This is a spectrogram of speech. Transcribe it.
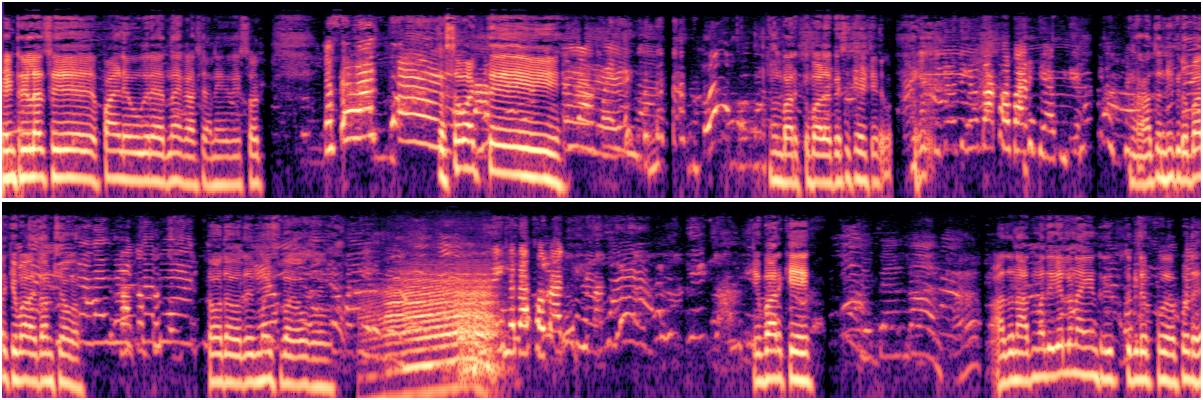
एंट्रीलाच हे पाळणे वगैरे आहेत नाही का असे आणि रिसॉर्ट कसं वाटतंय? बारक बाळ कसं खेळते? अजून इकडे बारकी बाळ आहेत आमच्या बघा. तेव्हा तेव्हा ते म्हैस बघा बघा. हे. बारके अजून आतमध्ये गेलो ना एंट्री तिकडे प- पुढे.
